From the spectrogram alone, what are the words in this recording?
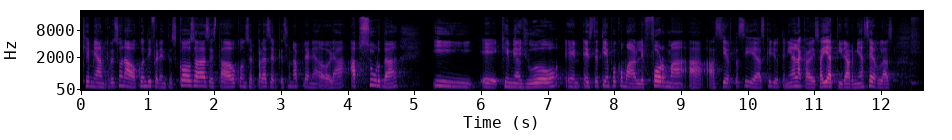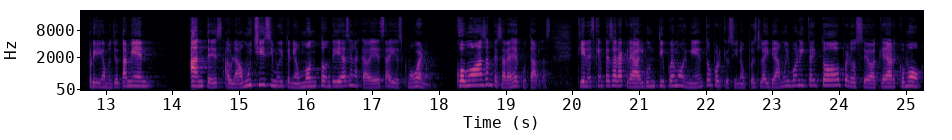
que me han resonado con diferentes cosas. He estado con Ser para Ser, que es una planeadora absurda y eh, que me ayudó en este tiempo como a darle forma a, ciertas ideas que yo tenía en la cabeza y a tirarme a hacerlas. Porque digamos, yo también antes hablaba muchísimo y tenía un montón de ideas en la cabeza y es como, bueno, ¿cómo vas a empezar a ejecutarlas? Tienes que empezar a crear algún tipo de movimiento porque si no, pues la idea muy bonita y todo, pero se va a quedar como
